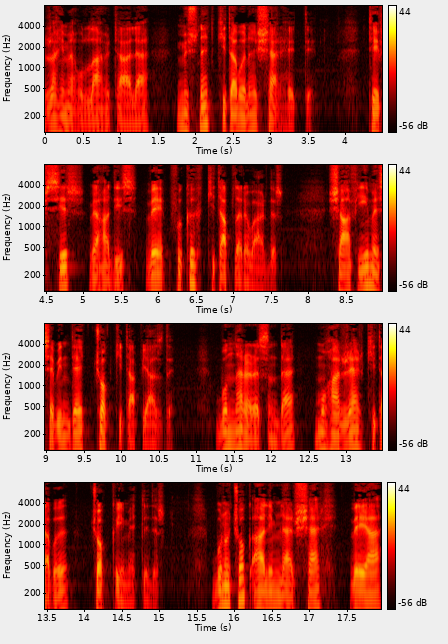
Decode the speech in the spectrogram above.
rahimehullahü teala Müsned kitabını şerh etti. Tefsir ve hadis ve fıkıh kitapları vardır. Şafii mezhebinde çok kitap yazdı. Bunlar arasında Muharrer kitabı çok kıymetlidir. Bunu çok alimler şerh veya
